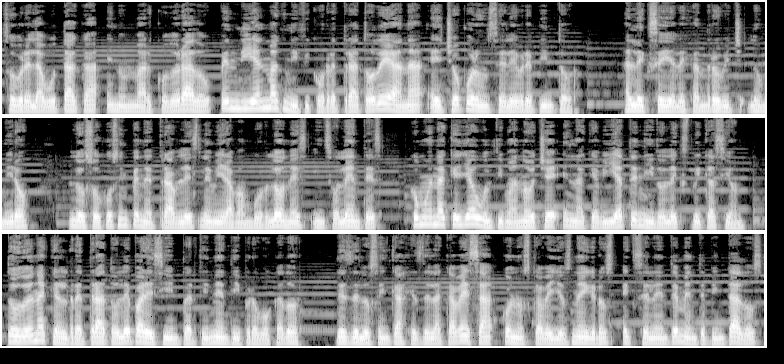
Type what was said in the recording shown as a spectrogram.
Sobre la butaca, en un marco dorado, pendía el magnífico retrato de Ana hecho por un célebre pintor. Alexei Alejandrovich lo miró. Los ojos impenetrables le miraban burlones, insolentes, como en aquella última noche en la que había tenido la explicación. Todo en aquel retrato le parecía impertinente y provocador desde los encajes de la cabeza, con los cabellos negros excelentemente pintados,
